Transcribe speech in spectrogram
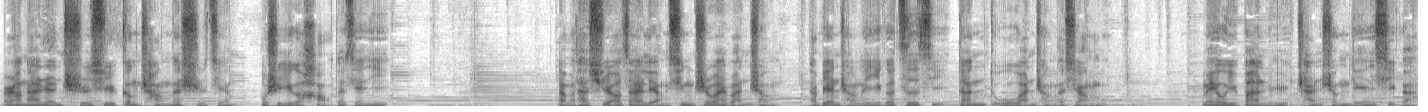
而让男人持续更长的时间。不是一个好的建议。那么，他需要在两性之外完成，它变成了一个自己单独完成的项目，没有与伴侣产生联系感。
